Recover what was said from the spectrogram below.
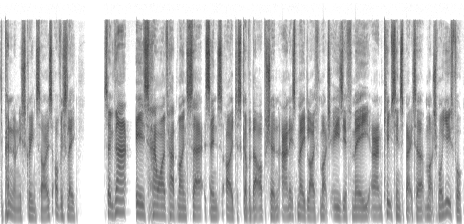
depending on your screen size, obviously. So that is how I've had mine set since I discovered that option, and it's made life much easier for me and keeps the inspector much more useful.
